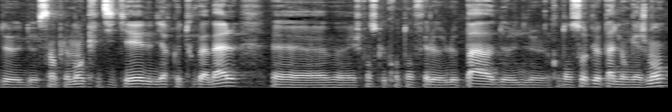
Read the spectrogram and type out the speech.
de, simplement critiquer, de dire que tout va mal. je pense que quand on fait le, pas de, quand on saute le pas de l'engagement,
